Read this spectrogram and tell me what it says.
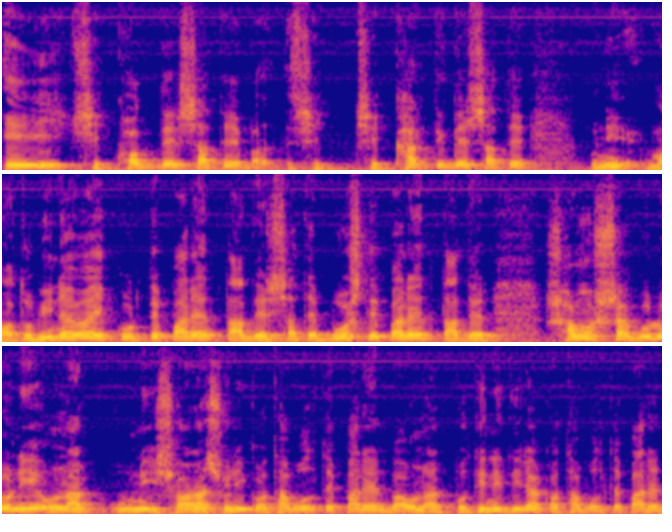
এই শিক্ষকদের সাথে বা শিক্ষার্থীদের সাথে উনি মতবিনিময় করতে পারেন, তাদের সাথে বসতে পারেন, তাদের সমস্যাগুলো নিয়ে ওনার, উনি সরাসরি কথা বলতে পারেন বা ওনার প্রতিনিধিরা কথা বলতে পারেন।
